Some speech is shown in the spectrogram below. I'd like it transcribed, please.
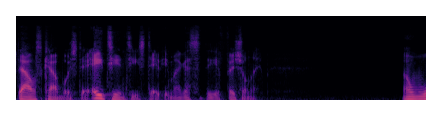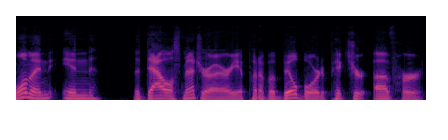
Dallas Cowboys Stadium, AT&T Stadium, I guess is the official name. A woman in the Dallas metro area put up a billboard, a picture of her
